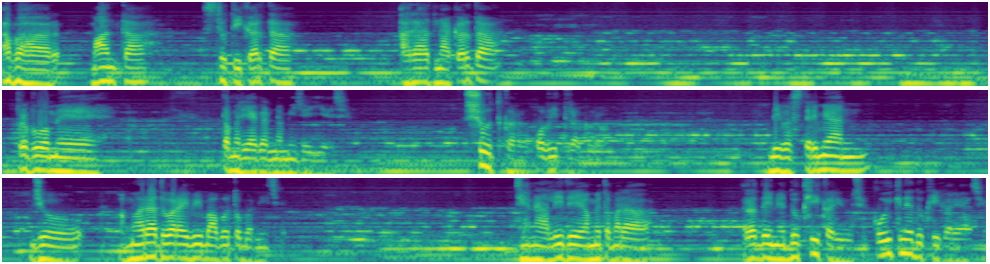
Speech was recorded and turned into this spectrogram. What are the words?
આભાર માનતા, સ્તુતિ કરતા, આરાધના કરતા. પ્રભુ, અમે તમારી આગળ નમી જઈએ છીએ. શુદ્ધ કરો, પવિત્ર કરો. દિવસ દરમિયાન જો અમારા દ્વારા એવી બાબતો બની છે, જેના લીધે અમે તમારા હૃદયને દુખી કર્યું છે, કોઈકને દુખી કર્યા છે,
